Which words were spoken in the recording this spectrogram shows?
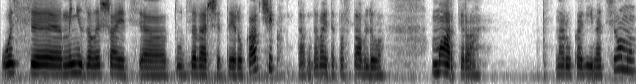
Ось е, мені залишається тут завершити рукавчик. Так, давайте поставлю маркера на рукаві на цьому.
